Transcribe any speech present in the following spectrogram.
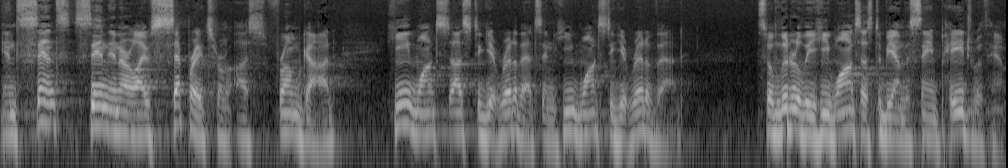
and since sin in our lives separates from us from God, He wants us to get rid of that sin. He wants to get rid of that. So, literally, He wants us to be on the same page with Him.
